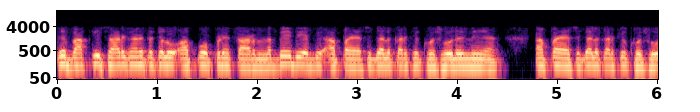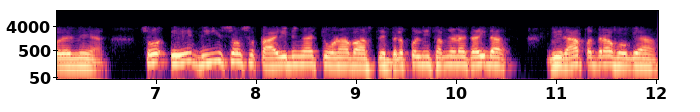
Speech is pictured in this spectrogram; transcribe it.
ਤੇ ਬਾਕੀ ਸਾਰਿਆਂ ਨੇ ਤਾਂ ਚਲੋ ਆਪੋ ਆਪਣੇ ਕਾਰਨ ਲੱਭੇ ਵੀ ਆ ਵੀ ਆਪਾਂ ਇਸ ਗੱਲ ਕਰਕੇ ਖੁਸ਼ ਹੋ ਲੈਂਦੇ ਆ ਆਪਾਂ ਇਸ ਗੱਲ ਕਰਕੇ ਖੁਸ਼ ਹੋ ਲੈਂਦੇ ਆ ਸੋ ਇਹ 2027 ਦੀਆਂ ਚੋਣਾਂ ਵਾਸਤੇ ਬਿਲਕੁਲ ਨਹੀਂ ਸਮਝਣਾ ਚਾਹੀਦਾ ਵੀ ਰਾਹ ਪੱਧਰਾ ਹੋ ਗਿਆ,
